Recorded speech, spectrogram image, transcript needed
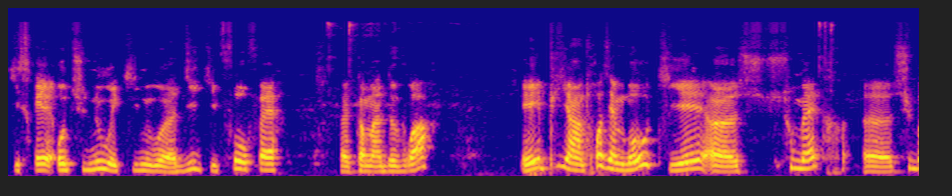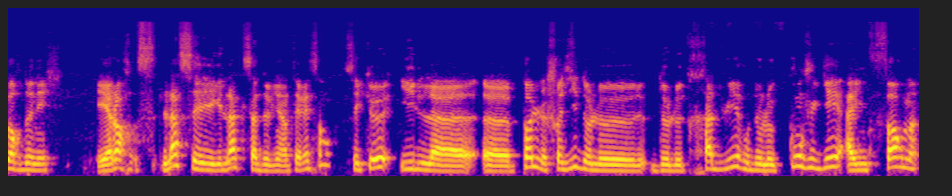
qui serait au-dessus de nous et qui nous dit qu'il faut faire comme un devoir. Et puis il y a un troisième mot qui est euh, soumettre, euh, subordonner. Et alors là, c'est là que ça devient intéressant, c'est que il, euh, euh, Paul choisit de le, de le traduire ou de le conjuguer à une forme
